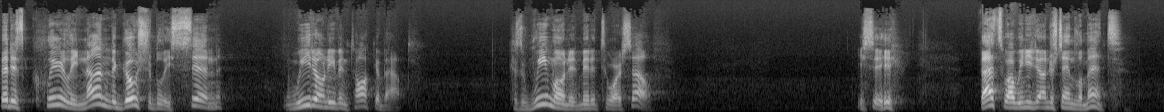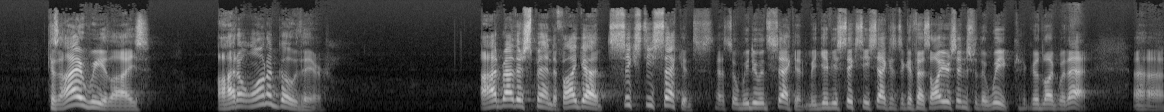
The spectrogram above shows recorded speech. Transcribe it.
that is clearly non negotiably sin, we don't even talk about because we won't admit it to ourselves. You see, that's why we need to understand lament. Because I realize I don't want to go there. I'd rather spend, if I got 60 seconds, that's what we do in second. We give you 60 seconds to confess all your sins for the week. Good luck with that. Uh,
